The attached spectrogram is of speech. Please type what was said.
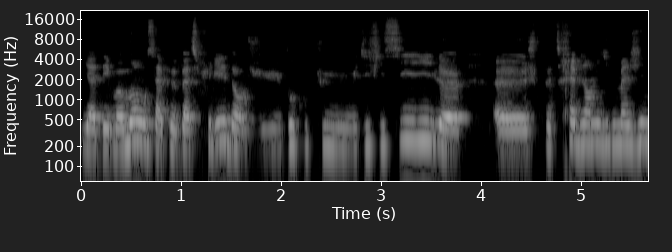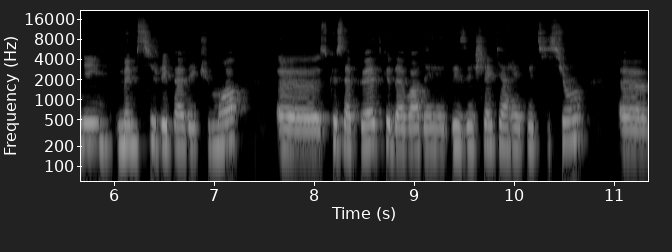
il y a des moments où ça peut basculer dans du beaucoup plus difficile. Euh, je peux très bien m'imaginer, même si je l'ai pas vécu moi, euh, ce que ça peut être que d'avoir des, échecs à répétition. Euh,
